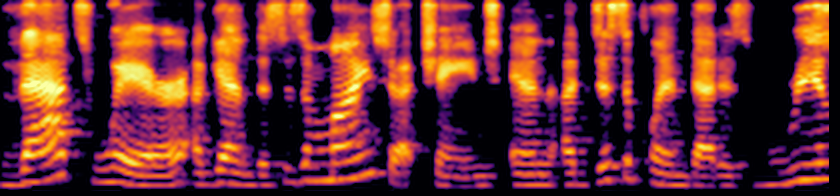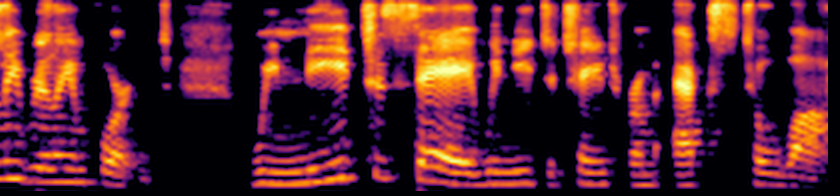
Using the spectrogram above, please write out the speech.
That's where, again, this is a mindset change and a discipline that is really, really important we need to say we need to change from X to Y.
